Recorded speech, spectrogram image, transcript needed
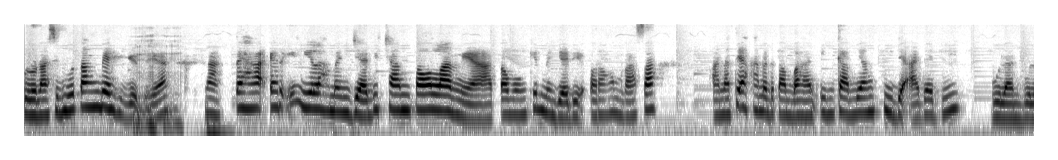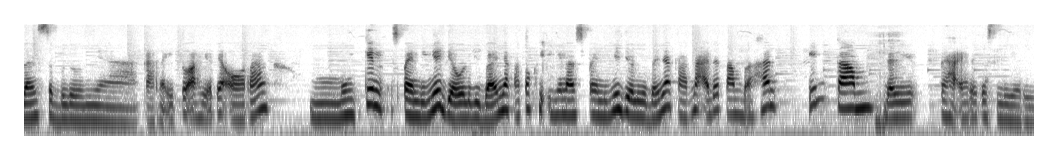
lunasin hutang deh gitu ya. Nah THR inilah menjadi cantolan ya atau mungkin menjadi orang merasa ah, nanti akan ada tambahan income yang tidak ada di bulan-bulan sebelumnya. Karena itu akhirnya orang mungkin spendingnya jauh lebih banyak atau keinginan spendingnya jauh lebih banyak karena ada tambahan income dari THR itu sendiri.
